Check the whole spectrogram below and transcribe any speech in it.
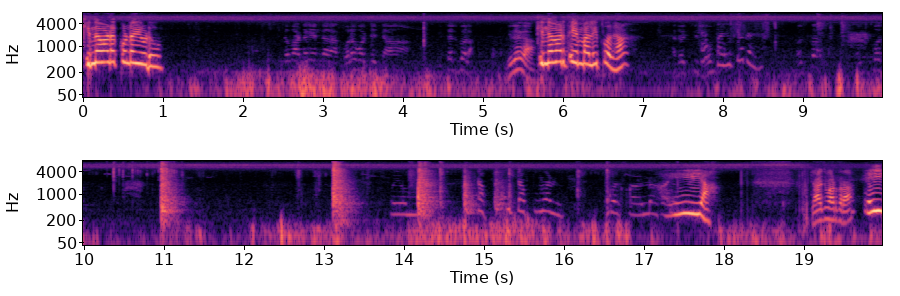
కింద పడకుండా చూడు. ఇదేగా? కింద పడితే ఏం పలిపోదా అయ్యా. క్యాచ్ పడతారా ఎయ్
